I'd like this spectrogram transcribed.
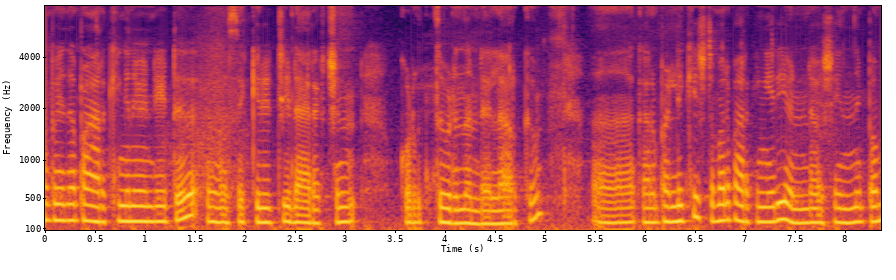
അപ്പോൾ ഇതാ പാർക്കിങ്ങിന് വേണ്ടിയിട്ട് സെക്യൂരിറ്റി ഡയറക്ഷൻ കൊടുത്തു വിടുന്നുണ്ട് എല്ലാവർക്കും. കാരണം പള്ളിക്ക് ഇഷ്ടംപോലെ പാർക്കിംഗ് ഏരിയ ഉണ്ട്. പക്ഷേ ഇന്നിപ്പം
